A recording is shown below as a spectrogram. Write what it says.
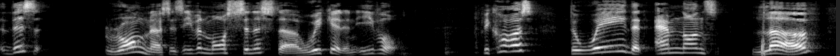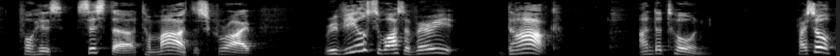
this wrongness is even more sinister, wicked, and evil. Because the way that Amnon's love for his sister Tamar described reveals to us a very dark undertone. Right? So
